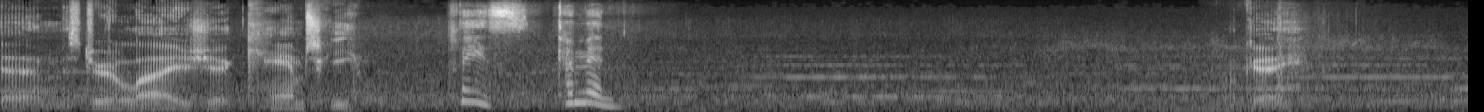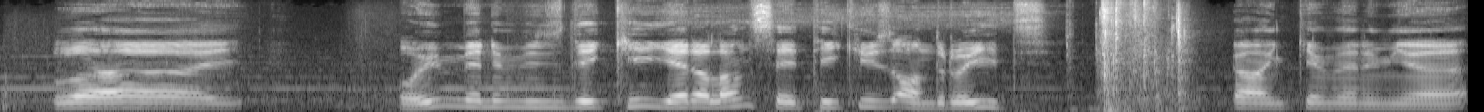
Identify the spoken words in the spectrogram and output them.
uh, Mr. Elijah Kamsky. Please, come in. Okay. Vay. Oyun menümüzdeki yer alan ST200 Android. Kankim benim ya.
